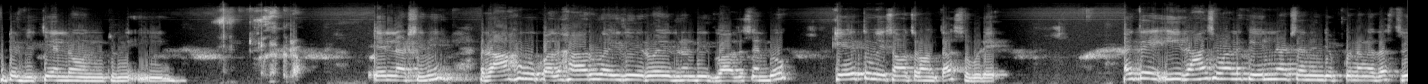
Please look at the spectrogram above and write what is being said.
అంటే ద్వితీయంలో ఉంటుంది ఈ శని రాహువు పదహారు ఐదు ఇరవై ఐదు నుండి ద్వాదశంలో కేతు ఈ సంవత్సరం అంతా శుభుడే. అయితే ఈ రాశి వాళ్ళకి ఏలినాటి శని అని చెప్పుకున్నాం కదా స్త్రీ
